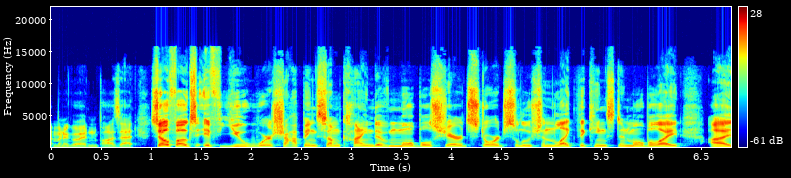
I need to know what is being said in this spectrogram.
I'm going to go ahead and pause that. So, folks, if you were shopping some kind of mobile shared storage solution like the Kingston MobileLite, uh,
